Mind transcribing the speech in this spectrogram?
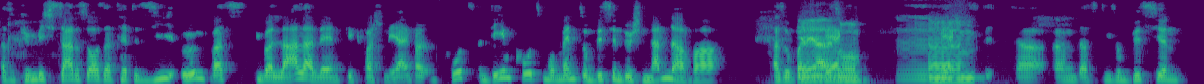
also für mich sah das so aus, als hätte sie irgendwas über La La Land gequatscht und er einfach kurz in dem kurzen Moment so ein bisschen durcheinander war. Also weil ja, ja, merkt, also, ähm, ja, ähm, dass die so ein bisschen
